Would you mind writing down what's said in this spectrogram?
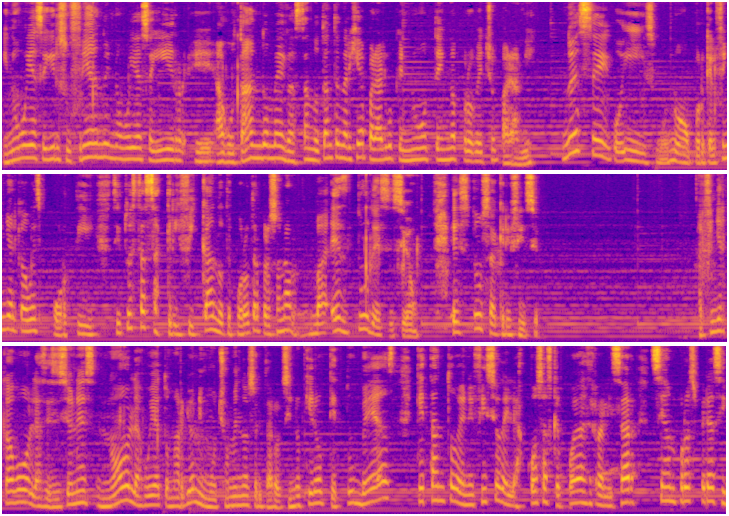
Y no voy a seguir sufriendo y no voy a seguir eh, agotándome, gastando tanta energía para algo que no tenga provecho para mí. No es egoísmo, no, porque al fin y al cabo es por ti. Si tú estás sacrificándote por otra persona, es tu decisión, es tu sacrificio. Al fin y al cabo, las decisiones no las voy a tomar yo, ni mucho menos el tarot, sino quiero que tú veas qué tanto beneficio de las cosas que puedas realizar sean prósperas y,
